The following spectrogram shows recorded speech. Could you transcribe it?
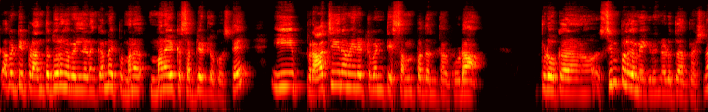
కాబట్టి ఇప్పుడు అంత దూరంగా వెళ్ళడం కన్నా ఇప్పుడు మన మన యొక్క సబ్జెక్టులోకి వస్తే ఈ ప్రాచీనమైనటువంటి సంపద అంతా కూడా ఇప్పుడు ఒక సింపుల్గా మీకు నేను అడుగుతాను ప్రశ్న.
